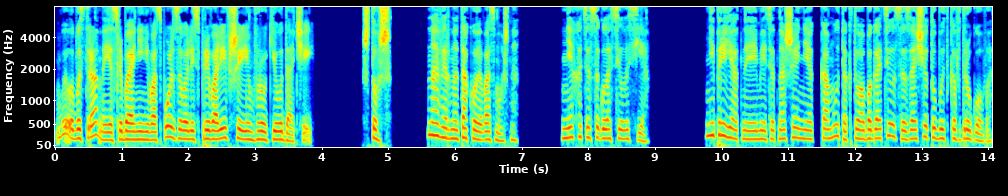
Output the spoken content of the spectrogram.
Было бы странно, если бы они не воспользовались привалившей им в руки удачей. Что ж, наверное, такое возможно. Нехотя согласилась я. Неприятно иметь отношение к кому-то, кто обогатился за счет убытков другого.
